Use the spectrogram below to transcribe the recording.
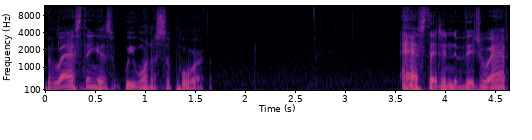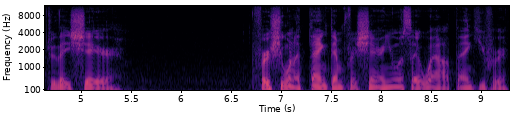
the last thing is we want to support. Ask that individual after they share. First, you want to thank them for sharing. You want to say, "Wow, thank you for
